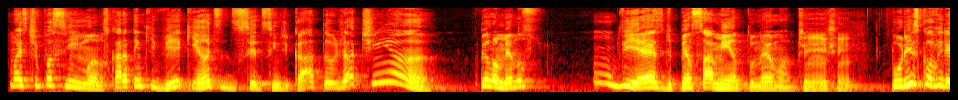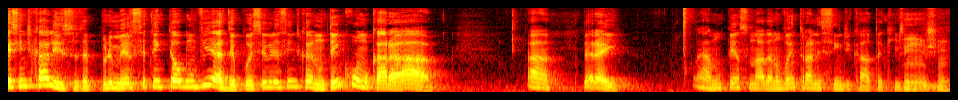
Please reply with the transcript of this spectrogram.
mas, tipo assim, mano, os caras têm que ver que antes de ser do sindicato, eu já tinha, pelo menos, um viés de pensamento, né, mano? Sim, sim. Por isso que eu virei sindicalista. Primeiro você tem que ter algum viés, depois você vira sindicalista. Não tem como o cara, ah, ah, peraí. Ah, não penso nada, não vou entrar nesse sindicato aqui. Sim, sim.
